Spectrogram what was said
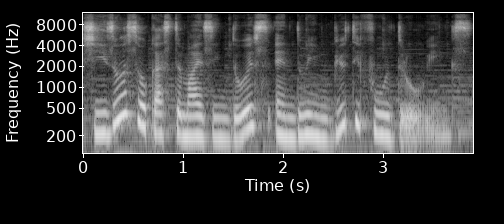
She is also customizing dolls and doing beautiful drawings.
